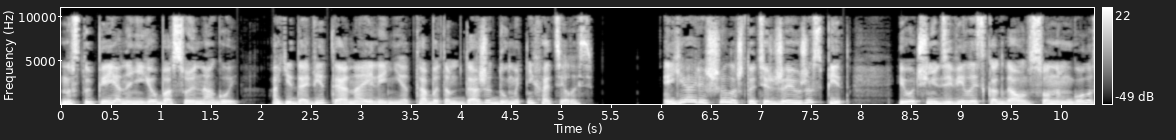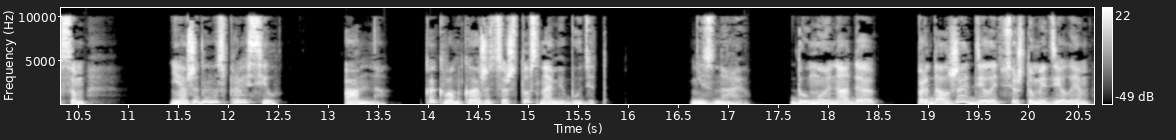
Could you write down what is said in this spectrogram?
наступи я на нее босой ногой, а ядовитая она или нет, об этом даже думать не хотелось. Я решила, что Ти-Джей уже спит, и очень удивилась, когда он сонным голосом неожиданно спросил, «Анна, как вам кажется, что с нами будет?» «Не знаю. Думаю, надо продолжать делать все, что мы делаем,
